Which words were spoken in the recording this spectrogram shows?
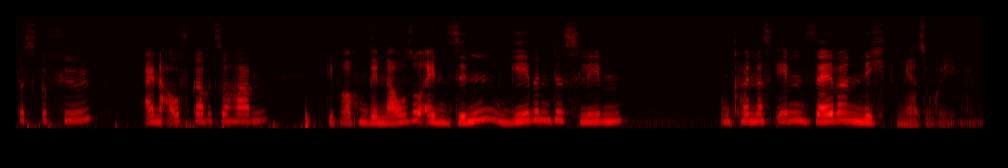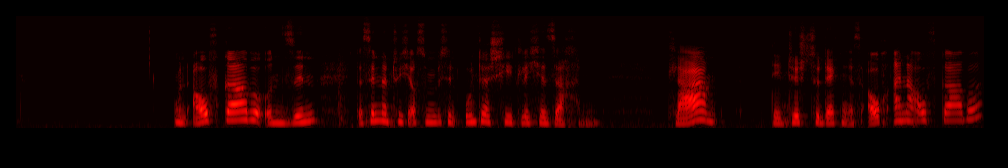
das Gefühl, eine Aufgabe zu haben. Die brauchen genauso ein sinngebendes Leben und können das eben selber nicht mehr so regeln. Und Aufgabe und Sinn, das sind natürlich auch so ein bisschen unterschiedliche Sachen. Klar, den Tisch zu decken ist auch eine Aufgabe,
